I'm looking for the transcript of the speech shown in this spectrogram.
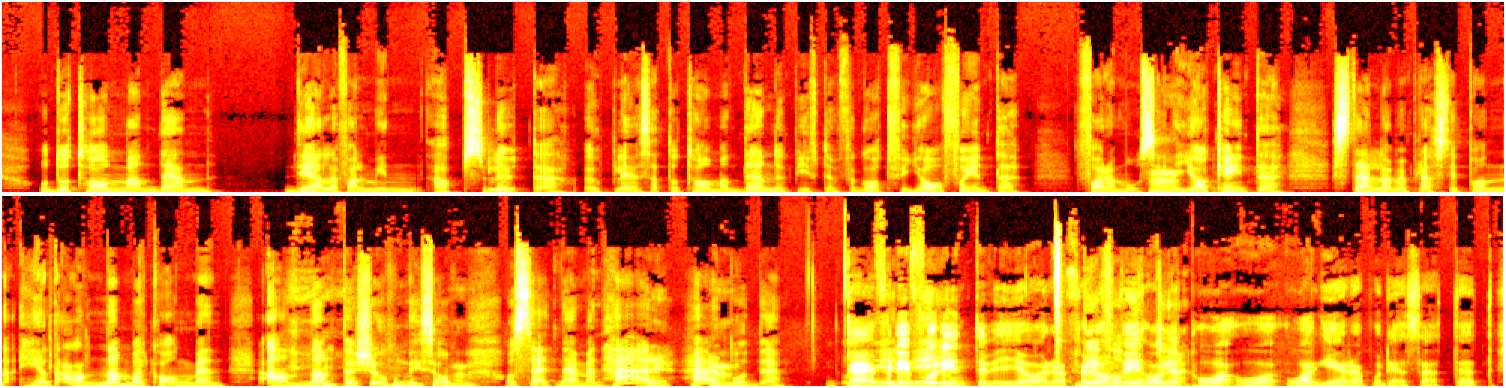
Och då tar man den det är i alla fall min absoluta upplevelse att då tar man den uppgiften för gott för jag får ju inte fara med osanning. Jag kan ju inte ställa mig plötsligt på en helt annan balkong med en annan person liksom, och säga att nej men här, här bodde Nej, för det, får inte vi göra. För om vi, vi håller göra. på och, och agerar på det sättet,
